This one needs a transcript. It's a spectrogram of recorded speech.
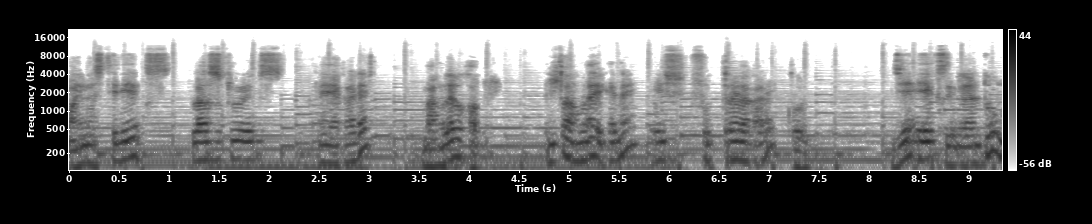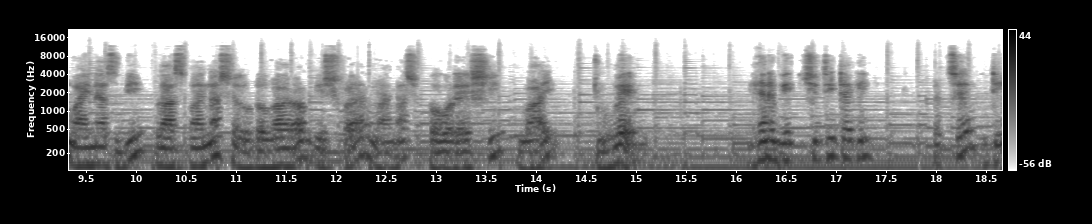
minus three X plus two X এই আকারে বাংলাও হবে। কিন্তু আমরা এখানে এই সূত্রের আকারে করব যে X equal to minus B plus minus root over of B square minus four AC by two A এখানে বিচ্যুতিটা কি? হচ্ছে ডি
